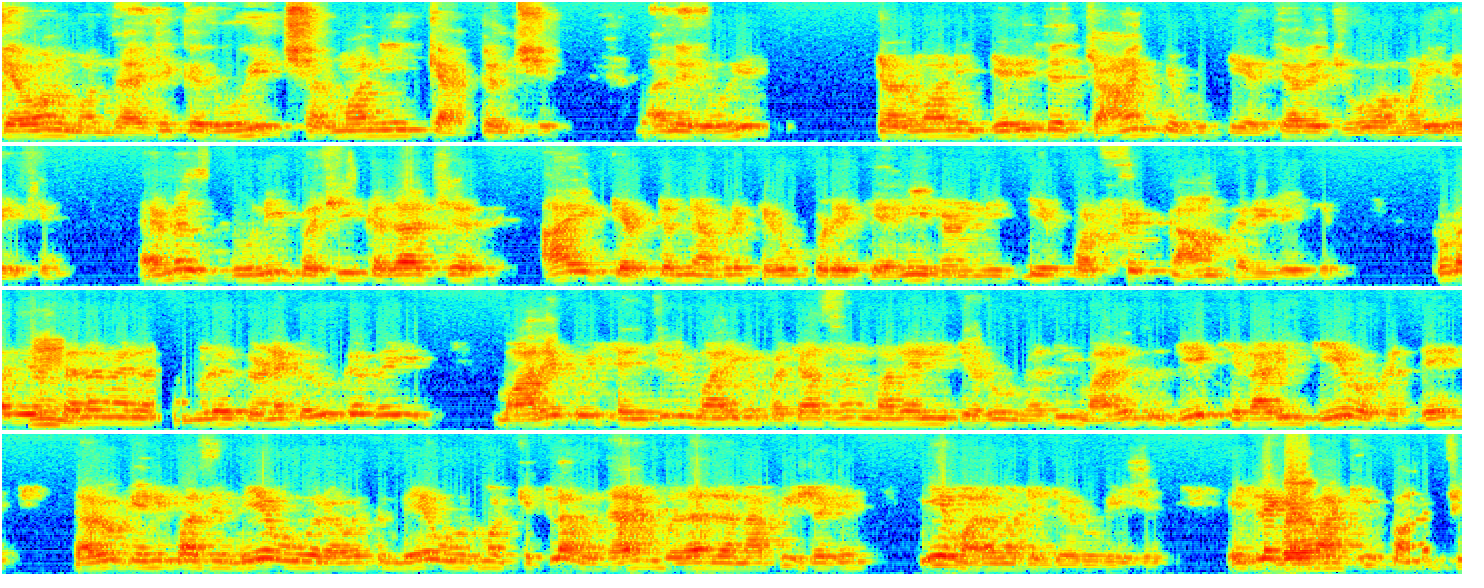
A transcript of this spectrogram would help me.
કહેવાનું મન થાય છે કે રોહિત શર્માની કેપ્ટનશીપ અને રોહિત શર્માની જે રીતે ચાણક્ય બુદ્ધિ અત્યારે જોવા મળી રહી છે. એમ એસ ધોની પછી કદાચ આ એક કેપ્ટનને આપણે કહેવું પડે કે એની રણનીતિ એ પરફેક્ટ કામ કરી રહી છે. થોડા દિવસ પહેલા મેં સાંભળ્યું તો કહ્યું કે ભાઈ મારે કોઈ સેન્ચુરી મારે કે પચાસ રન મારે એની જરૂર નથી. મારે તો જે ખેલાડી જે વખતે ધારો કે એની પાસે બે ઓવર આવે તો બે ઓવરમાં કેટલા વધારે વધારે રન આપી શકે એ મારા માટે જરૂરી છે. એટલે કે બાકી પાંચ છ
